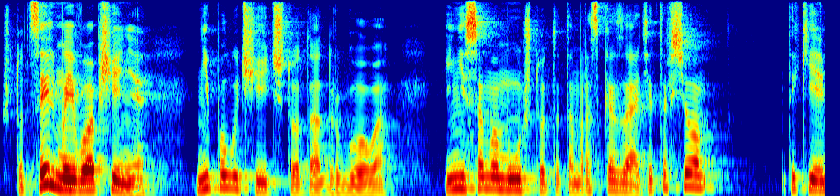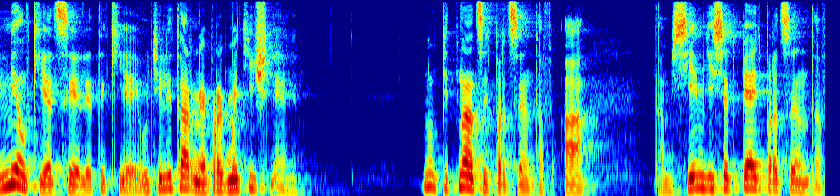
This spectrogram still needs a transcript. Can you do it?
что цель моего общения – не получить что-то от другого и не самому что-то там рассказать. Это все такие мелкие цели, такие утилитарные, прагматичные. Ну, 15%, а там 75%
